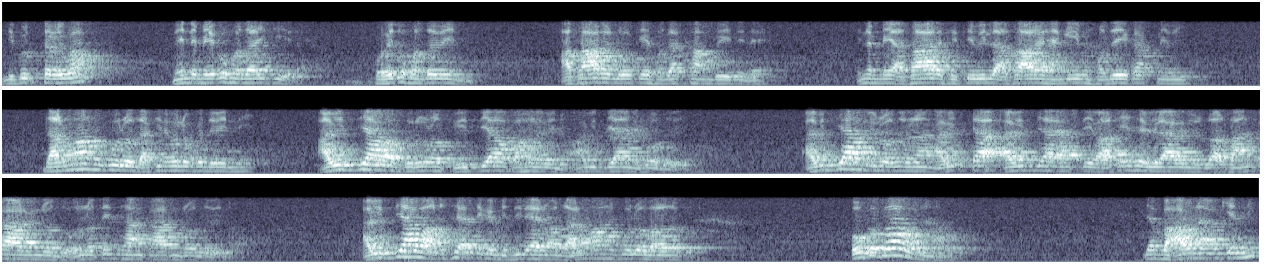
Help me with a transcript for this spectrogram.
නිකුත් කරලා මෙන්න මේක හොඳයි කියලා. කොහෙද හොඳ වෙන්නේ? අසාර ලෝකේ හොදක් හම්බෙන්නේ නැහැ. එහෙනම් මේ අසාර සිටිවිල්ල අසාර හැඟීම හොඳ එකක් නෙවෙයි. ධර්මානුකූලව දකින්නකොට මොකද වෙන්නේ? අවිද්‍යාව දුරුනොත් විද්‍යාව පහළ වෙනවා. අවිද්‍යාව නිරෝධ වෙනවා. අවිද්‍යාව නිරෝධ නම් අවිද්‍යාව අවිද්‍යාවත් ඒ වාසේස විරාග නිරෝධ සංකාර නිරෝධ ඔන්නතෙන් සංකාර නිරෝධ වෙනවා. අවිද්‍යාව අනුසයත් එක බෙදිලා යනවා ධර්මානුකූලව බලනකොට. ඕක භාවනාව. දැන් භාවනාව කියන්නේ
